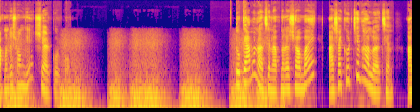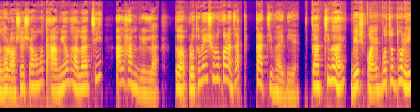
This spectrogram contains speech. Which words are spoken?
আপনাদের সঙ্গে শেয়ার করব। তো কেমন আছেন আপনারা সবাই? আশা করছি ভালো আছেন। আল্লাহর অশেষ রহমতে আমিও ভালো আছি, আলহামদুলিল্লাহ। তো প্রথমেই শুরু করা যাক কাচ্চি ভাই দিয়ে। কাচ্চি ভাই বেশ কয়েক বছর ধরেই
